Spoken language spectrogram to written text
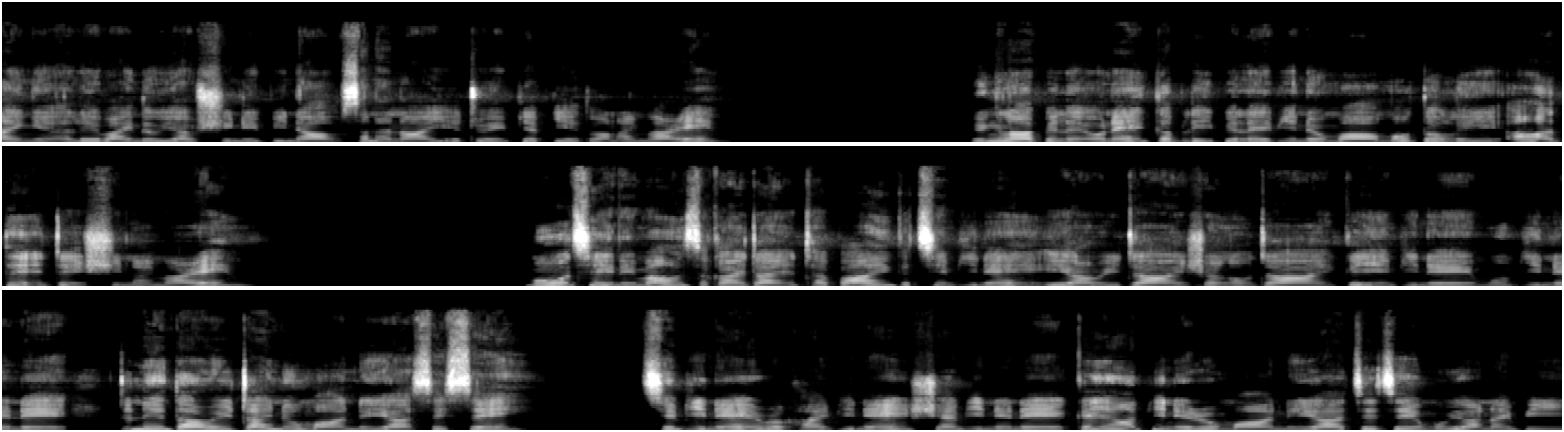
နိုင်ငံအလဲပိုင်းသို့ရောက်ရှိနေပြီးနောက်12နာရီအတွင်းပြက်ပြဲသွားနိုင်ပါတယ်။ဘင်္ဂလားပင်လယ်အော်နဲ့ကပလီပင်လယ်ပြင်တို့မှာမုတ်တုံလေအားအသင့်အင့်ရှိနိုင်ပါတယ်။မိုးအခြေအနေမှာစကိုင်းတိုင်းအထက်ပိုင်းကချင်ပြည်နယ်၊အေရီတိုင်း၊ရှမ်းကုန်းတိုင်း၊ကရင်ပြည်နယ်၊မွန်ပြည်နယ်နဲ့တနင်္သာရီတိုင်းတို့မှာနေရာစိတ်စိတ် ချင်းပြည်နယ်ရခိုင်ပြည်နယ်ရှမ်းပြည်နယ်နဲ့ကယားပြည်နယ်တို့မှာနေရာကျဲကျဲမိုးရွာနိုင်ပြီး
